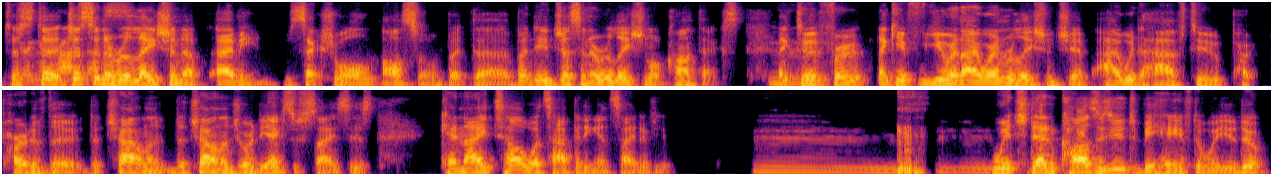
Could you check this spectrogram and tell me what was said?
just uh, just in a relation of i mean sexual also but uh but it just in a relational context mm-hmm. like to mm. for like if you and i were in relationship i would have to part, part of the the challenge the challenge or the exercise is can i tell what's happening inside of you mm-hmm. which then causes you to behave the way you do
